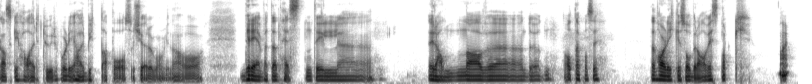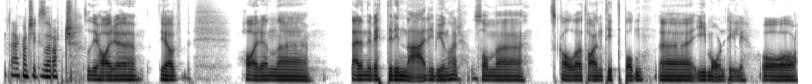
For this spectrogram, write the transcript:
ganske hard tur, hvor de har bytta på oss og kjørevogna og drevet den hesten til eh, randen av eh, døden, holdt jeg på å si. Den har det ikke så bra, visstnok. Nei, det er kanskje ikke så rart. Så de har, eh, de har, har en eh, Det er en veterinær i byen her som eh, skal eh, ta en titt på den eh, i morgen tidlig. Og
